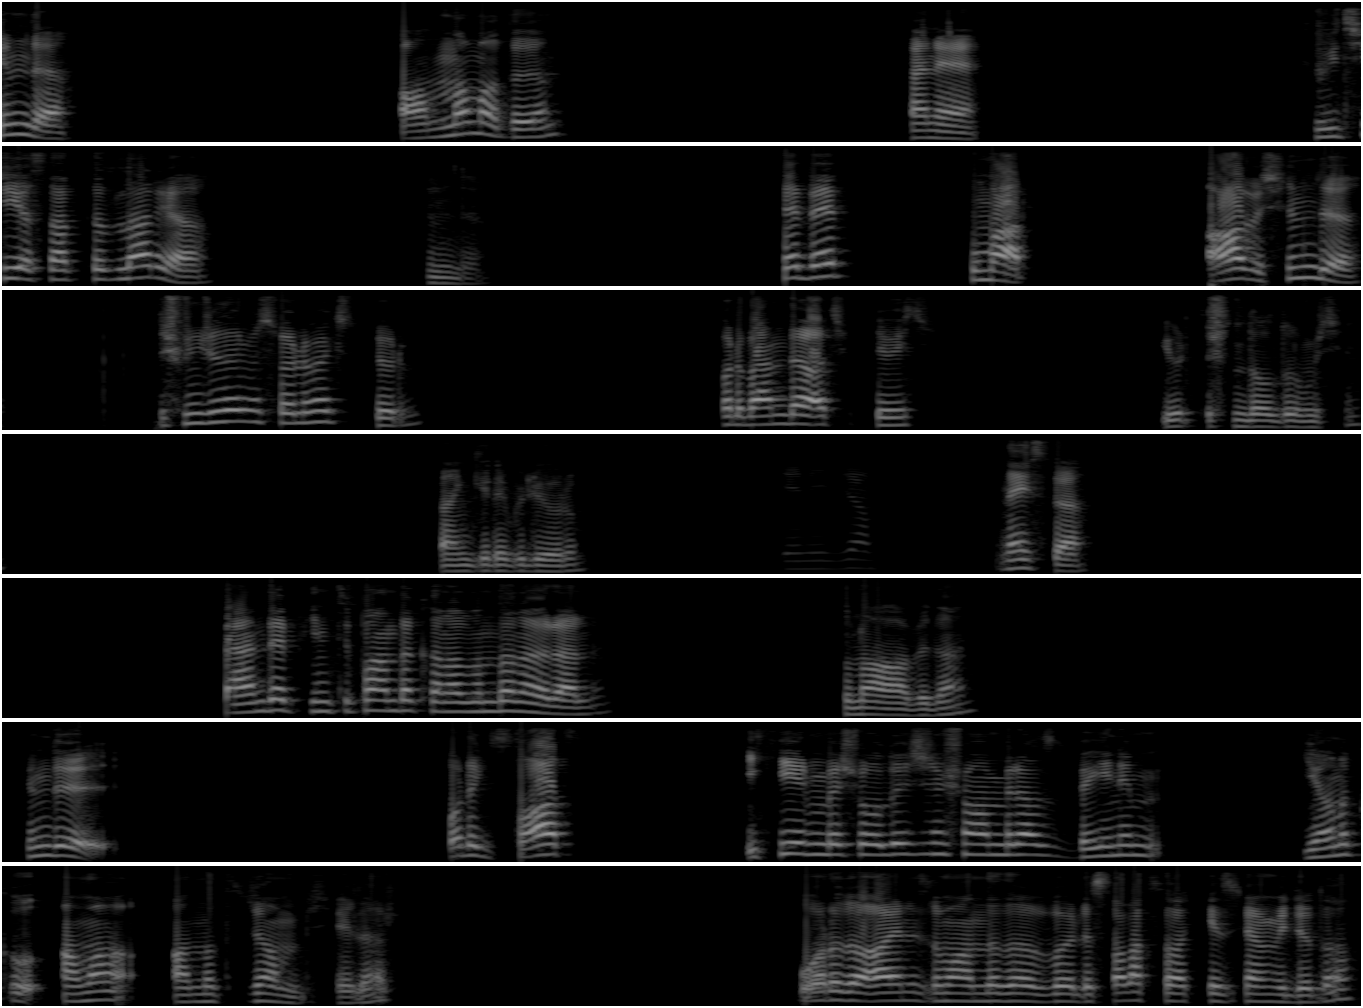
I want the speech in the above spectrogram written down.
Şimdi anlamadığım hani Twitch'i yasakladılar ya şimdi. Sebep kumar. Abi şimdi düşüncelerimi söylemek istiyorum. Arada ben de açık Twitch. Yurt dışında olduğum için. Ben girebiliyorum. Deneyeceğim. Neyse. Ben de Pinti Panda kanalından öğrendim. Tuna abiden. Şimdi orada saat 2.25 olduğu için şu an biraz beynim yanık ama anlatacağım bir şeyler. Bu arada aynı zamanda da böyle salak salak gezeceğim videoda.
